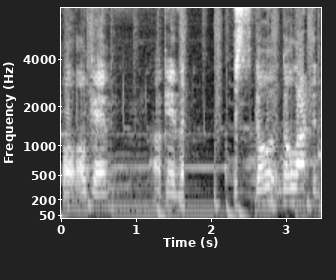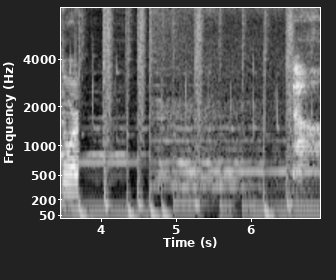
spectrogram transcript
That's the reason. Well, okay. Okay, then. Just go, go lock the door. Nah,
